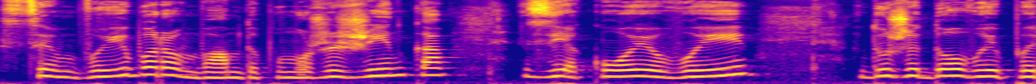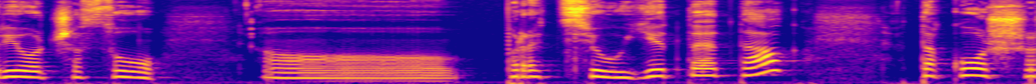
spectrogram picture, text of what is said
з цим вибором вам допоможе жінка, з якою ви дуже довгий період часу е, працюєте, так? Також.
